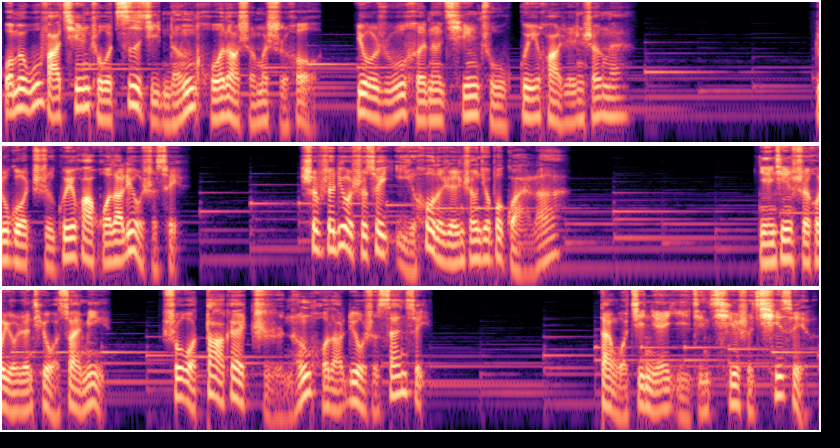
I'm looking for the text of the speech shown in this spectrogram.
我们无法清楚自己能活到什么时候，又如何能清楚规划人生呢？如果只规划活到六十岁，是不是六十岁以后的人生就不管了？年轻时候有人替我算命，说我大概只能活到六十三岁，但我今年已经七十七岁了。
